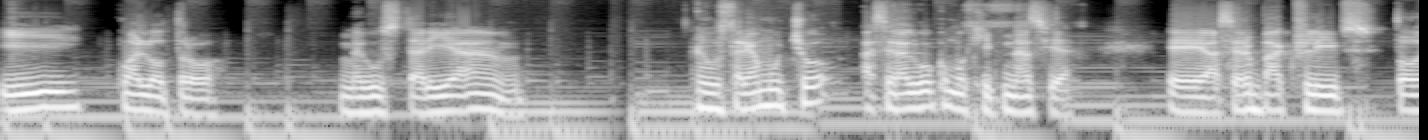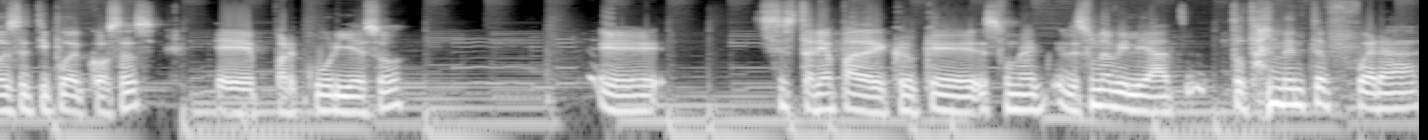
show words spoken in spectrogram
¿Y cuál otro? Me gustaría, me gustaría mucho hacer algo como gimnasia, eh, hacer backflips, todo ese tipo de cosas, eh, parkour y eso. Eh, estaría padre. Creo que es una, es una habilidad totalmente fuera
